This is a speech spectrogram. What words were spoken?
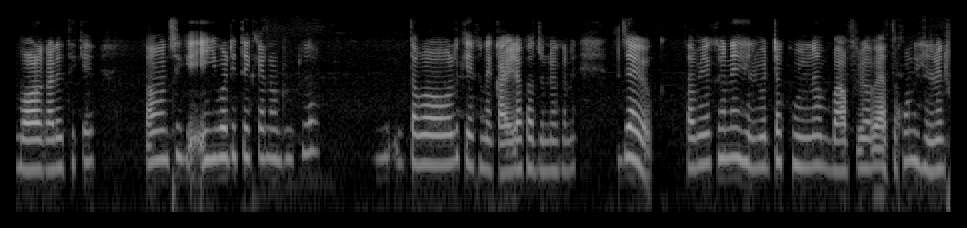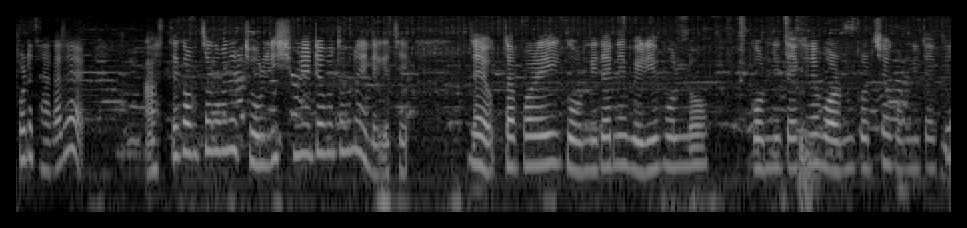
বড় গাড়ি থেকে। তখন হচ্ছে কি, এই বাড়িতে কেন ঢুকলাম? তারপর বাবা বলে কি, এখানে গাড়ি রাখার জন্য এখানে। যাই হোক আমি এখানে হেলমেটটা খুললাম, বাপরে বাবা, এতক্ষণ হেলমেট পরে থাকা যায়? আসতে কমসে কম আমাদের চল্লিশ মিনিটের মতো মনে হয় লেগেছে। যাই হোক, তারপরে এই গণ্ডিতা নিয়ে বেরিয়ে পড়ল। গণ্ডিতা এখানে বরণ করছে গণ্ডিতাকে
